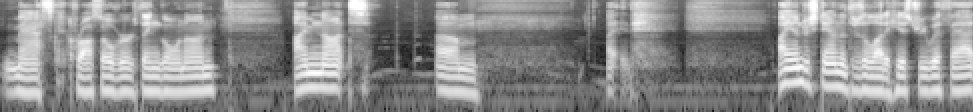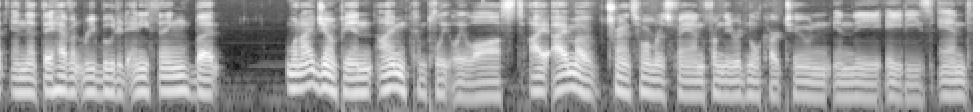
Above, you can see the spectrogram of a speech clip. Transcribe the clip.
mask crossover thing going on. I'm not. Um, I, I understand that there's a lot of history with that and that they haven't rebooted anything, but when I jump in, I'm completely lost. I, I'm a Transformers fan from the original cartoon in the 80s, and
